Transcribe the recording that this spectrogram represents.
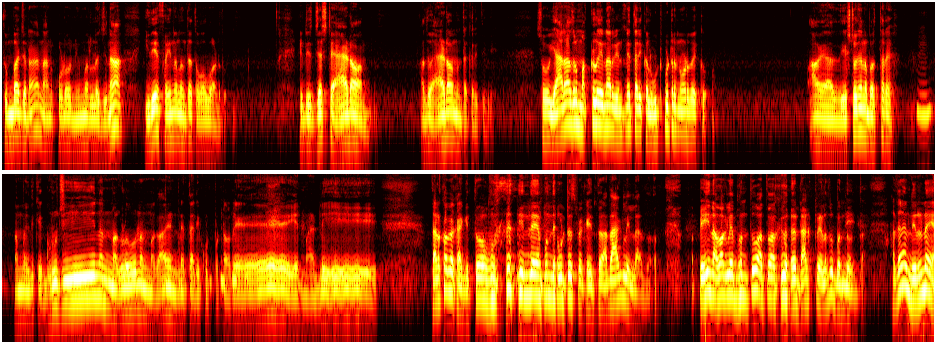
ತುಂಬ ಜನ ನಾನು ಕೊಡೋ ನ್ಯೂಮರಲಜಿನ ಇದೇ ಫೈನಲ್ ಅಂತ ತಗೋಬಾರ್ದು. It is just add on ಅದು ಆ್ಯಡ್ ಆನ್ ಅಂತ ಕರಿತೀವಿ. ಸೊ ಯಾರಾದರೂ ಮಕ್ಕಳು ಏನಾದ್ರು ಎಂಟನೇ ತಾರೀಕಲ್ಲಿ ಉಟ್ಬಿಟ್ರೆ ನೋಡಬೇಕು. ಎಷ್ಟೋ ಜನ ಬರ್ತಾರೆ. ನಮ್ಮ ಇದಕ್ಕೆ ಗುರುಜಿ ನನ್ನ ಮಗಳು ನನ್ನ ಮಗ ಎಂಟನೇ ತಾರೀಕು ಉಟ್ಬಿಟ್ಟವ್ರೆ ಏನು ಮಾಡಲಿ? ತಡ್ಕೋಬೇಕಾಗಿತ್ತು. ಹಿಂದೆ ಮುಂದೆ ಹುಟ್ಟಿಸ್ಬೇಕಾಗಿತ್ತು. ಅದಾಗಲಿಲ್ಲ ಅದು. ಪೇಯ್ನ್ ಅವಾಗಲೇ ಬಂತು ಅಥವಾ ಡಾಕ್ಟ್ರ್ ಹೇಳಿದ್ರು ಬಂದು ಅಂತ. ಅದೆಲ್ಲ ನಿರ್ಣಯ.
